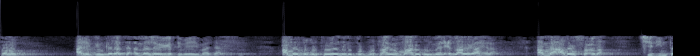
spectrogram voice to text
tanow arrinkan kadaata amaa lagaga dameeyey maadaama ama boqortooyadini burburtaayo maalin uun meel cidlaa lagaa helaa ama adoo socda jid inta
